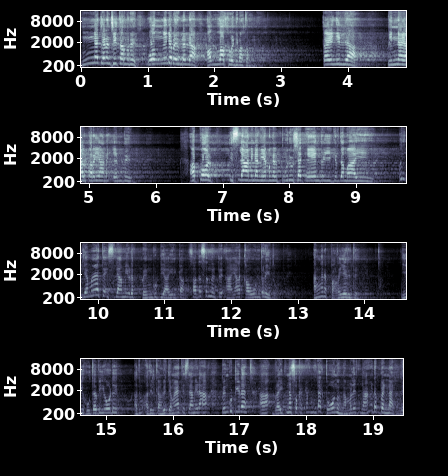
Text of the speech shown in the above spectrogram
ഇന്ന ജനം ചീത്ത പറഞ്ഞത് ഒന്നിന്റെ പേരിലല്ല അള്ളാഹ് വേണ്ടി മാത്രം കഴിഞ്ഞില്ല. പിന്നെ അയാൾ പറയാണ് എന്ത്? അപ്പോൾ ഇസ്ലാമിന്റെ നിയമങ്ങൾ പുരുഷ കേന്ദ്രീകൃതമായി. ഒരു ജമാഅത്തെ ഇസ്ലാമിയുടെ പെൺകുട്ടി ആയിരിക്കാം. സദസ്സ് എന്നിട്ട് അയാളെ കൗണ്ടർ ചെയ്തു. അങ്ങനെ പറയരുത്. ഈ ഹുദബിയോട് അതും അതിൽ കാണും ജമാഅത്ത് ഇസ്ലാമിയുടെ ആ പെൺകുട്ടിയുടെ ആ ബ്രൈറ്റ്നസ് ഒക്കെ കണ്ടാൽ തോന്നും. നമ്മൾ നാടൻ പെണ്ണല്ല.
